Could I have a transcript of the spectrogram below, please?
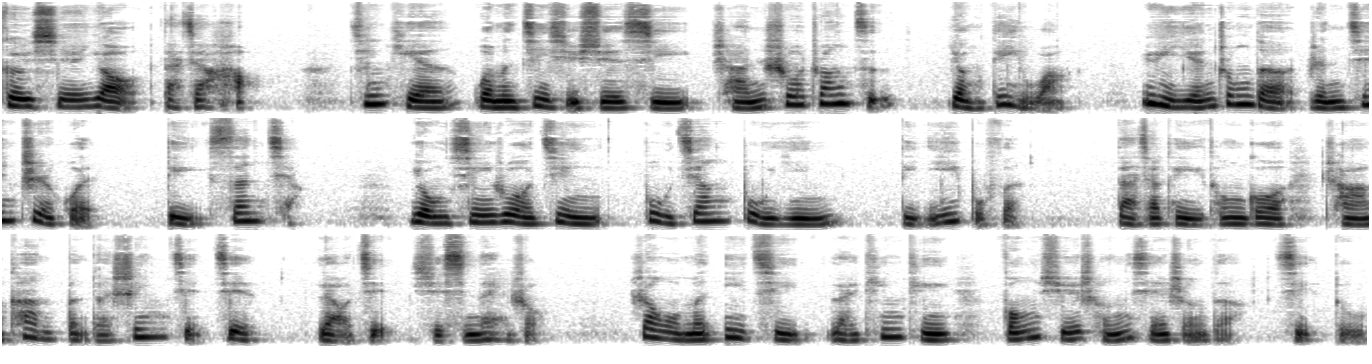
各位学友，大家好！今天我们继续学习《禅说庄子·应帝王寓言中的人间智慧》第三讲“用心若镜，不将不迎”第一部分。大家可以通过查看本段声音简介了解学习内容。让我们一起来听听冯学成先生的解读。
